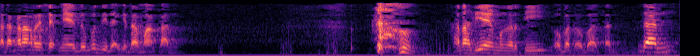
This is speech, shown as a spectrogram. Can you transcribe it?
Kadang-kadang resepnya itu pun tidak kita makan. Karena dia yang mengerti obat-obatan. Dan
